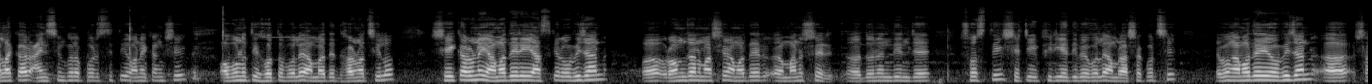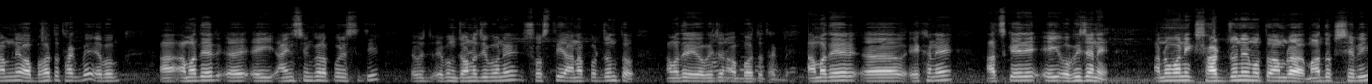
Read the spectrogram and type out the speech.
এলাকার আইন শৃঙ্খলা পরিস্থিতি অনেকাংশেই অবনতি হতো বলে আমাদের ধারণা ছিল। সেই কারণেই আমাদের এই আজকের অভিযান রমজান মাসে আমাদের মানুষের দৈনন্দিন যে স্বস্তি সেটি ফিরিয়ে দিবে বলে আমরা আশা করছি এবং আমাদের এই অভিযান সামনে অব্যাহত থাকবে এবং আমাদের এই আইন শৃঙ্খলা পরিস্থিতি এবং জনজীবনে স্বস্তি আনা পর্যন্ত আমাদের এই অভিযান অব্যাহত থাকবে। আমাদের এখানে আজকের এই অভিযানে আনুমানিক ষাট জনের মতো আমরা মাদক সেবী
